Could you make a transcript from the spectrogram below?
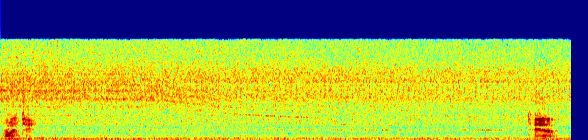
Twenty. Ten.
